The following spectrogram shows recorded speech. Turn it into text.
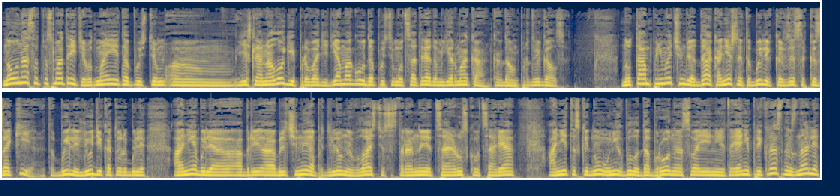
Но у нас вот посмотрите, вот мои, допустим, э, если аналогии проводить, я могу, допустим, вот с отрядом Ермака, когда он продвигался, но там, понимаете, в чем дело? Да, конечно, это были, казаки. Это были люди, которые были... Они были обличены определенной властью со стороны царя, русского царя. Они, так сказать, ну, у них было добро на освоение это. И они прекрасно знали,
